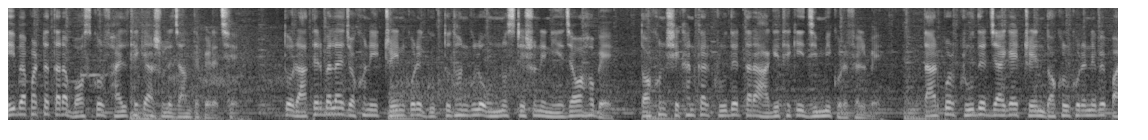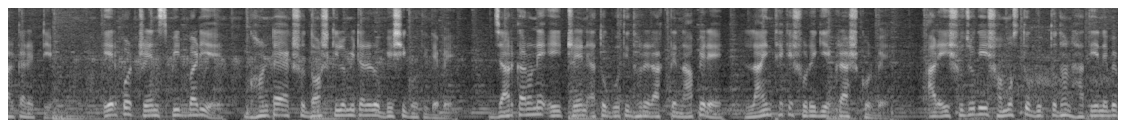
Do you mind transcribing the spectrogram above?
এই ব্যাপারটা তারা বস্কোর ফাইল থেকে আসলে জানতে পেরেছে। তো রাতের বেলায় যখন এই ট্রেন করে গুপ্তধনগুলো অন্য স্টেশনে নিয়ে যাওয়া হবে, তখন সেখানকার ক্রুদের তারা আগে থেকেই জিম্মি করে ফেলবে। তারপর ক্রুদের জায়গায় ট্রেন দখল করে নেবে পার্কারের টিম এরপর ট্রেন স্পিড বাড়িয়ে ঘন্টায় একশো কিলোমিটারেরও বেশি গতি দেবে, যার কারণে এই ট্রেন এত গতি ধরে রাখতে না পেরে লাইন থেকে সরে গিয়ে ক্র্যাশ করবে। আর এই সুযোগেই সমস্ত গুপ্তধন হাতিয়ে নেবে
